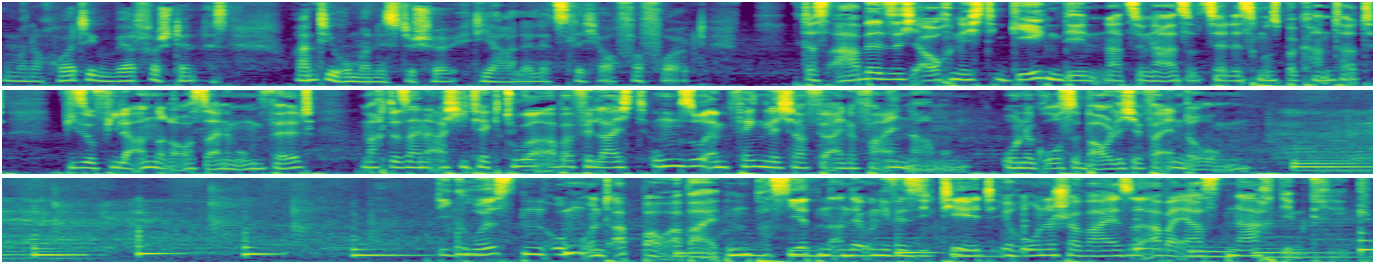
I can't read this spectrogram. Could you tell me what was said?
nach heutigem Wertverständnis antihumanistische Ideale letztlich auch verfolgt. Dass Abel sich auch nicht gegen den Nationalsozialismus bekannt hat, wie so viele andere aus seinem Umfeld, machte seine Architektur aber vielleicht umso empfänglicher für eine Vereinnahmung, ohne große bauliche Veränderungen. Größten Um- und Abbauarbeiten passierten an der Universität ironischerweise aber erst nach dem Krieg.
